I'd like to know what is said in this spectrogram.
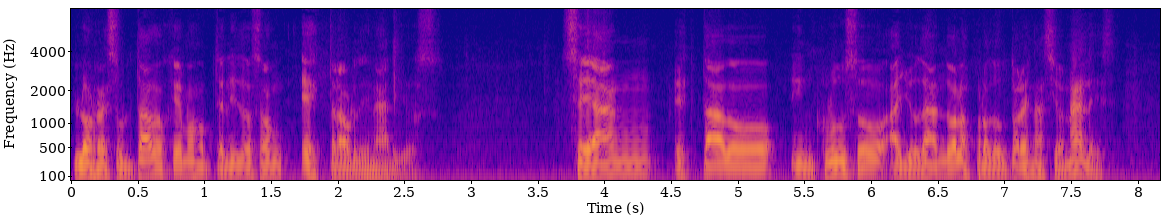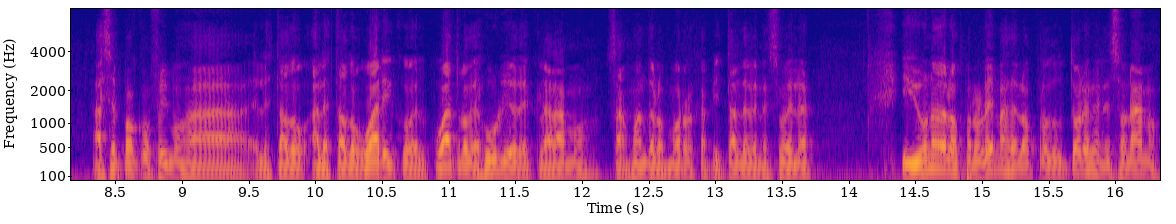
los resultados que hemos obtenido son extraordinarios. Se han estado incluso ayudando a los productores nacionales. Hace poco fuimos estado, al estado Guárico, el 4 de julio declaramos San Juan de los Morros, capital de Venezuela, y uno de los problemas de los productores venezolanos,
